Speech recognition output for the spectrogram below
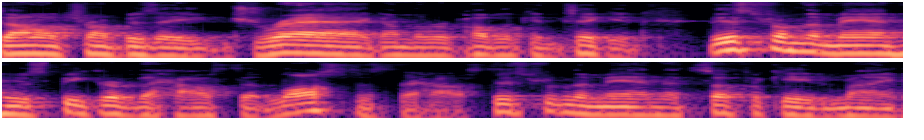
Donald Trump is a drag on the Republican ticket. This from the man who was Speaker of the House that lost us the House. This from the man that suffocated my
